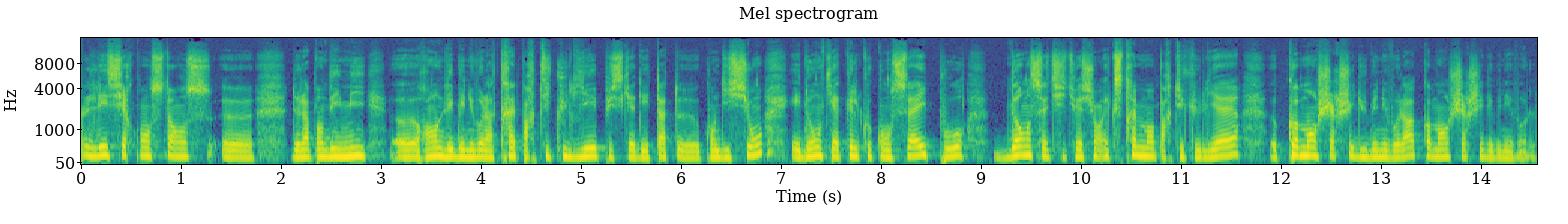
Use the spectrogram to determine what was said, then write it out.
Les circonstances euh, de la pandémie euh, rendent les bénévolats très particuliers puisqu'il y a des tas de conditions. Et donc, il y a quelques conseils pour, dans cette situation extrêmement particulière, comment chercher du bénévolat, comment chercher des bénévoles.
